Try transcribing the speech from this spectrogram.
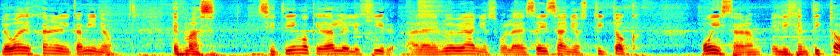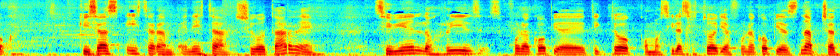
lo va a dejar en el camino. Es más, si tengo que darle a elegir a la de 9 años o a la de 6 años TikTok o Instagram, eligen TikTok. Quizás Instagram en esta llegó tarde. Si bien los Reels fue una copia de TikTok, como así las historias fue una copia de Snapchat,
